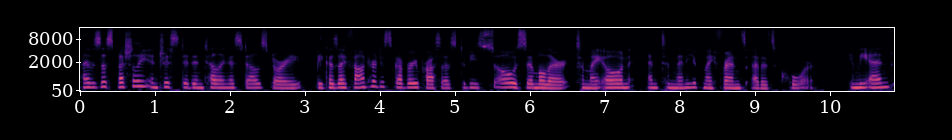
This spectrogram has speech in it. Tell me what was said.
I was especially interested in telling Estelle's story because I found her discovery process to be so similar to my own and to many of my friends at its core. In the end,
